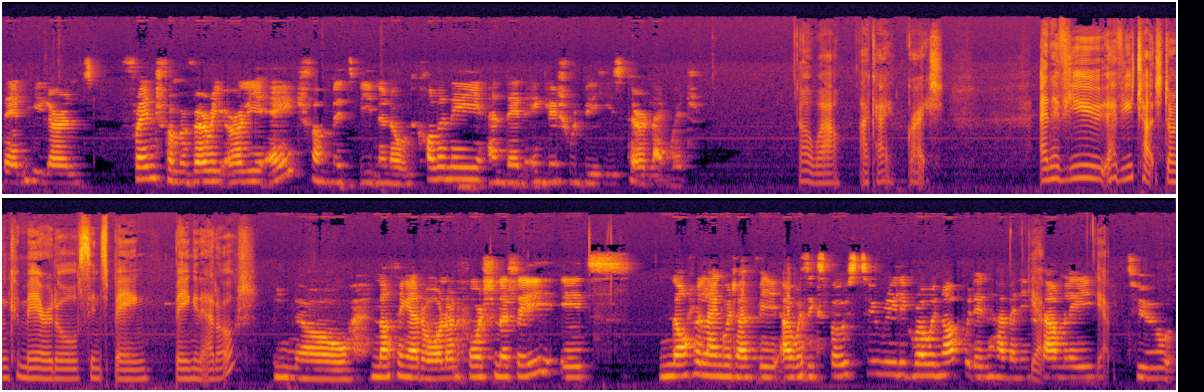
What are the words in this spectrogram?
then he learned French from a very early age, from it being an old colony, and then English would be his third language. Oh wow! Okay, great. And have you have you touched on Khmer at all since being being an adult? No, nothing at all. Unfortunately, it's not a language I've been, I was exposed to really growing up. We didn't have any Yep. family Yep. to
